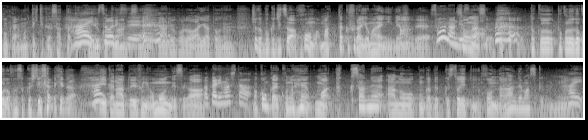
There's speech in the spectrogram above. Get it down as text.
今回持ってきてくださったとはいいうことなんですね。そうですなるほど、ありがとうございます。ちょっと僕実は本は全く普段読まない人間なので。そうなんですか？そうなんですよ。ちょっとところ ところどころ補足していただけたらはいいいかなというふうに思うんですが、わかりましたまあ、。今回この辺、まあ、たくさんねあの今回ブックストリートに本並んでますけども、はい、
